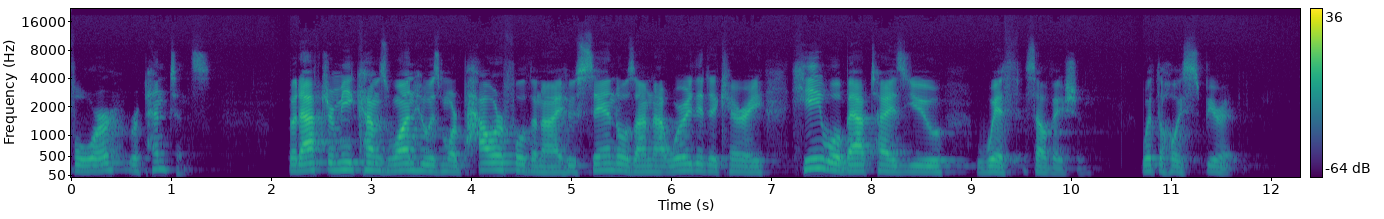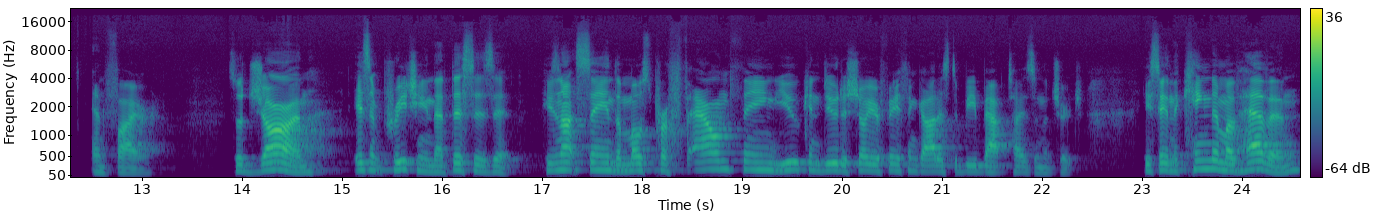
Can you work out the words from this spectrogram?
for repentance. But after me comes one who is more powerful than I, whose sandals I'm not worthy to carry. He will baptize you with salvation with the Holy Spirit and fire. So, John isn't preaching that this is it. He's not saying the most profound thing you can do to show your faith in God is to be baptized in the church. He's saying the kingdom of heaven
